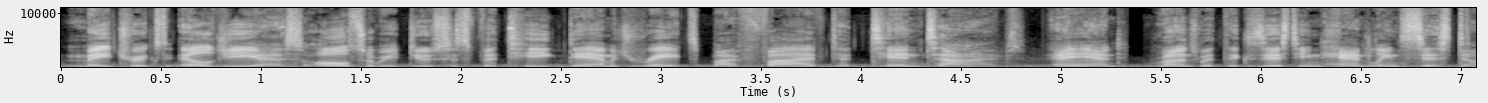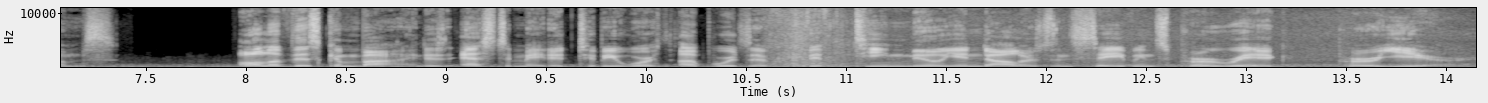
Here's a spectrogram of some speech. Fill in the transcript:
Matrix LGS also reduces fatigue damage rates by 5 to 10 times and runs with existing handling systems. All of this combined is estimated to be worth upwards of $15 million in savings per rig per year.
